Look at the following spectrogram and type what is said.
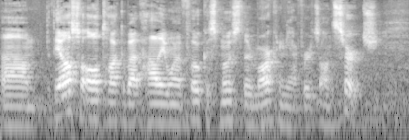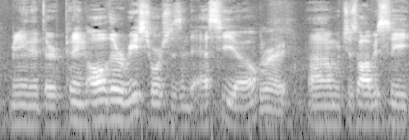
um, but they also all talk about how they want to focus most of their marketing efforts on search, meaning that they're putting all their resources into SEO, Right. um, which is obviously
